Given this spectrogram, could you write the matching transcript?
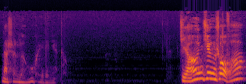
那是轮回的念头。讲经说法，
